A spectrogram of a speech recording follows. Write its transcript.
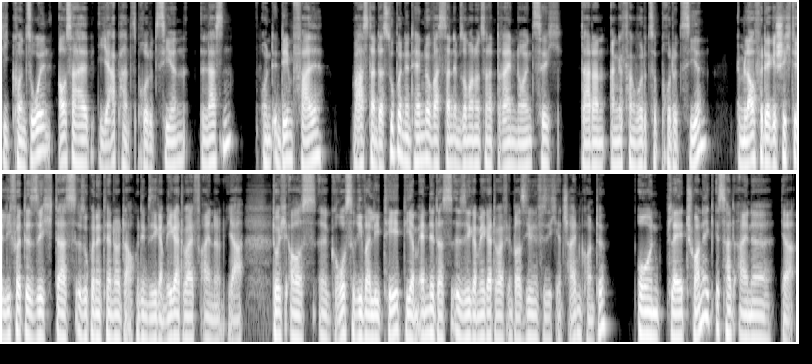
die Konsolen außerhalb Japans produzieren lassen. Und in dem Fall war es dann das Super Nintendo, was dann im Sommer 1993 da dann angefangen wurde zu produzieren. Im Laufe der Geschichte lieferte sich das Super Nintendo da auch mit dem Sega Mega Drive eine, ja, durchaus äh, große Rivalität, die am Ende das Sega Mega Drive in Brasilien für sich entscheiden konnte. Und Playtronic ist halt eine, ja,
